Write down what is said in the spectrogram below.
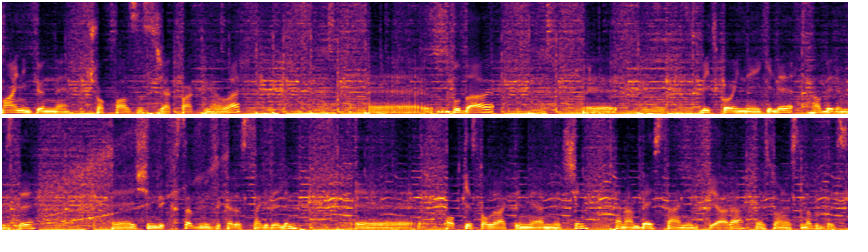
mining yönüne çok fazla sıcak bakmıyorlar. E, bu da e, Bitcoin ile ilgili haberimizdi. E, şimdi kısa bir müzik arasına gidelim. E, podcast olarak dinleyenler için hemen 5 saniyelik bir ara ve sonrasında buradayız.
